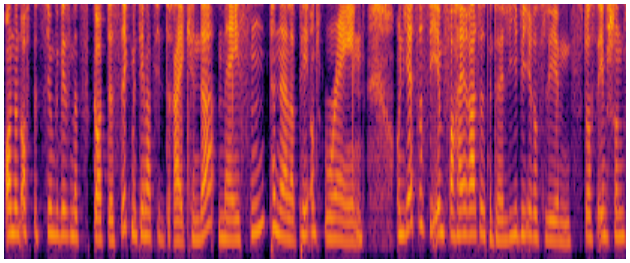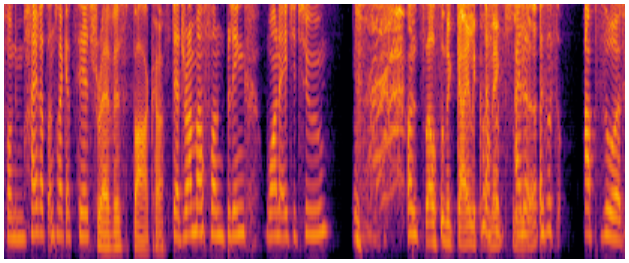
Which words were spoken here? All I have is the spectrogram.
On- und Off-Beziehung gewesen mit Scott Disick. Mit dem hat sie drei Kinder. Mason, Penelope und Rain. Und jetzt ist sie eben verheiratet mit der Liebe ihres Lebens. Du hast eben schon von dem Heiratsantrag erzählt. Travis Barker. Der Drummer von Blink 182. Das ist auch so eine geile Das Connection. ist eine, wieder. es ist absurd.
